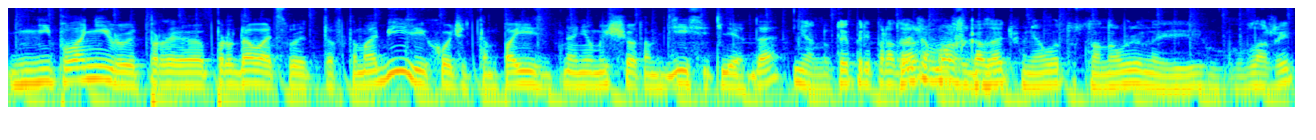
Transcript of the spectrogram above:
не планирует про- продавать свой этот автомобиль и хочет там поездить на нем еще там 10 лет, да? Не, ну ты при продаже Тоже можешь сказать, у меня вот установлено и вложить.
